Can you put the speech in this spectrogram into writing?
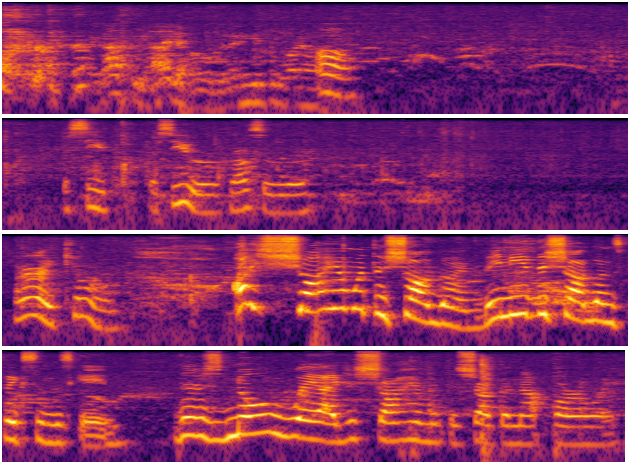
I got the Idaho, but I didn't get the Wyoming. Oh. I see I see you across over there. How did I kill him? I shot him with the shotgun. They need the shotguns fixed in this game. There's no way I just shot him with the shotgun that far away.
